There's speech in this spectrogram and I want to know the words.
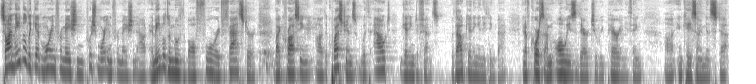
So I'm able to get more information, push more information out. I'm able to move the ball forward faster by crossing uh, the questions without getting defense, without getting anything back. And of course, I'm always there to repair anything uh, in case I misstep,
